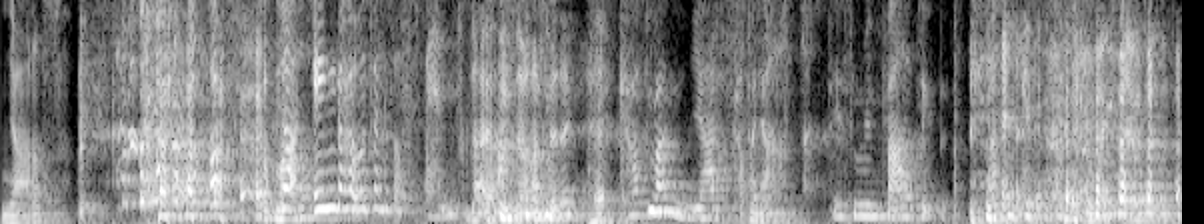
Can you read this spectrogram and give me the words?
Njardas. Der er ingen, der har udtalt det så spansk. Nej, det er ret fedt, ikke? Kaufmann Jardas. Kaufmann Njardas. Det er sådan, min far havde tænkt det. Du må ikke stave til det.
